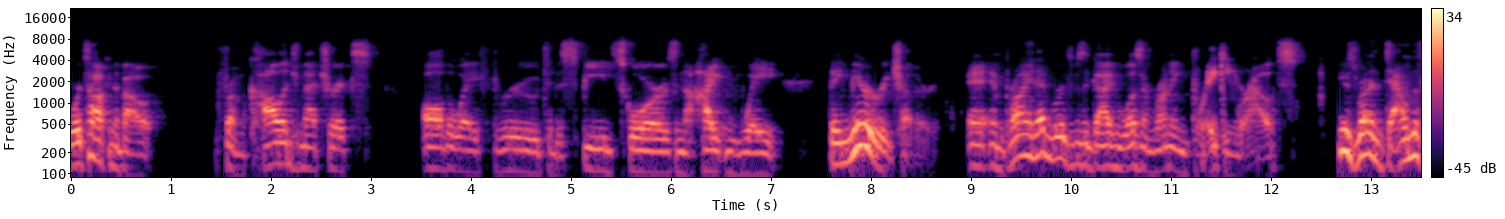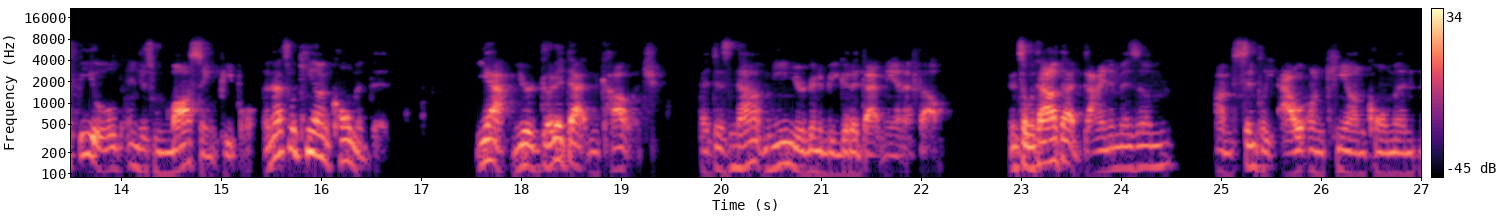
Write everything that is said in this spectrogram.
we're talking about from college metrics all the way through to the speed scores and the height and weight. They mirror each other. And, and Bryan Edwards was a guy who wasn't running breaking routes he was running down the field and just mossing people. And that's what Keon Coleman did. Yeah, you're good at that in college. That does not mean you're going to be good at that in the NFL. And so without that dynamism, I'm simply out on Keon Coleman.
